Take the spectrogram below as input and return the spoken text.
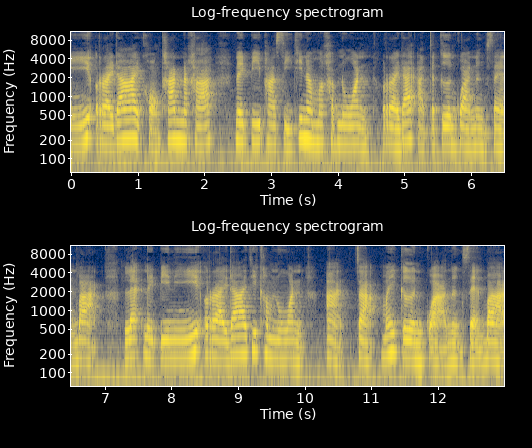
นี้รายได้ของท่านนะคะ ในปีภาษีที่นำมาคำนวณ รายได้อาจจะเกินกว่า 1 0 0 0 0แสนบาท และในปีนี้รายได้ที่คำนวณอาจจะไม่เกินกว่า 1 0 0 0 0แสนบาท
